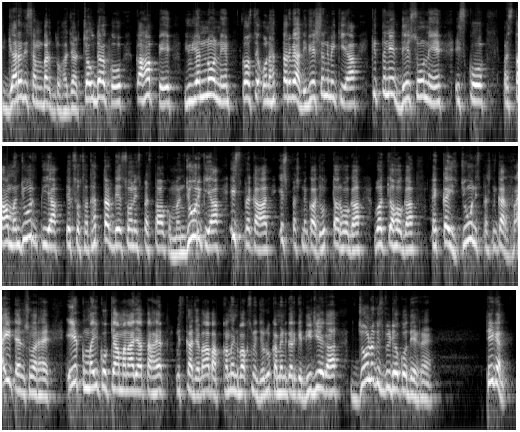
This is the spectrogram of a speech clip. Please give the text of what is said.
11 दिसंबर 2014 को। कहाँ पे यूएनओ ने कौन से उनहत्तरवें अधिवेशन में किया? कितने देशों ने इसको प्रस्ताव मंजूर किया? 177 देशों ने इस प्रस्ताव को मंजूर किया। इस प्रकार इस प्रश्न का जो उत्तर होगा, वह क्या होगा? 21 जून इस प्रश्न का राइट आंसर है। एक मई को क्या माना जाता है? इसका जवाब आप कमेंट बॉक्स में ज़रूर कमेंट करके दीजिएगा। जो लोग इस वीडियो को देख रहे हैं, ठीक है?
